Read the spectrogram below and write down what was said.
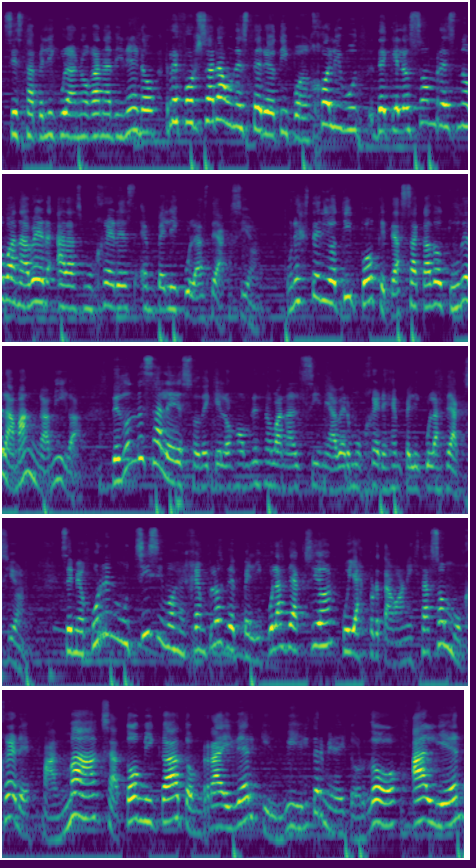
Si esta película no gana dinero, reforzará un estereotipo en Hollywood de que los hombres no van a ver a las mujeres en películas de acción. Un estereotipo que te has sacado tú de la manga, amiga. ¿De dónde sale eso de que los hombres no van al cine a ver mujeres en películas de acción? Se me ocurren muchísimos ejemplos de películas de acción cuyas protagonistas son mujeres. Mad Max, Atómica, Tomb Raider, Kill Bill, Terminator 2, Alien,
